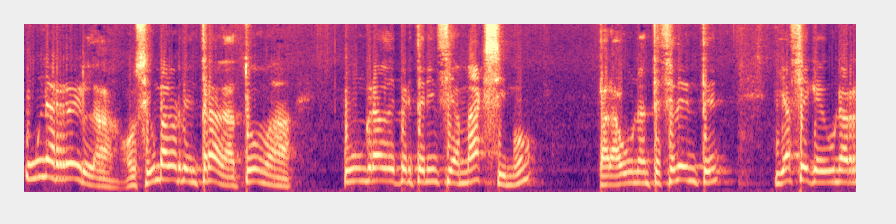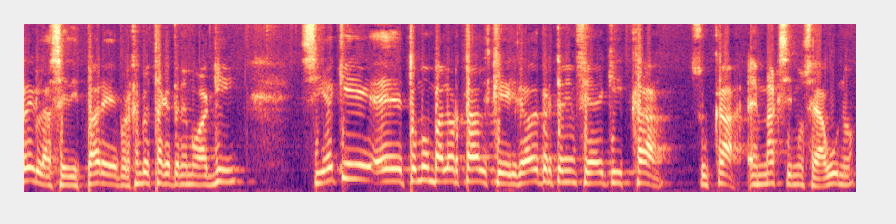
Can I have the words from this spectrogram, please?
una regla o si un valor de entrada toma un grado de pertenencia máximo para un antecedente y hace que una regla se dispare, por ejemplo esta que tenemos aquí, si x eh, toma un valor tal que el grado de pertenencia xk sub k es máximo, o sea 1,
